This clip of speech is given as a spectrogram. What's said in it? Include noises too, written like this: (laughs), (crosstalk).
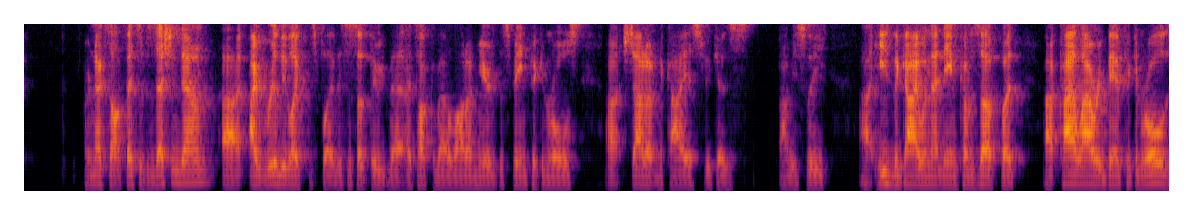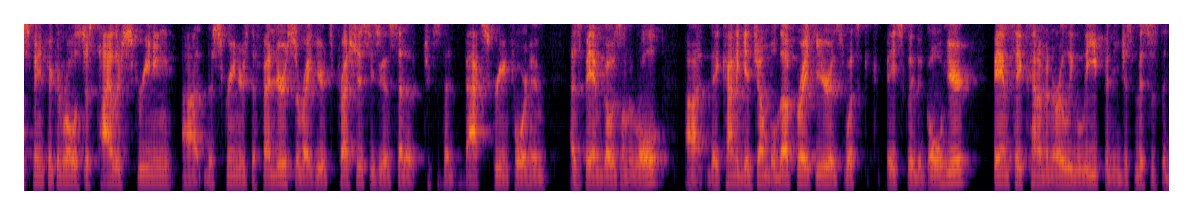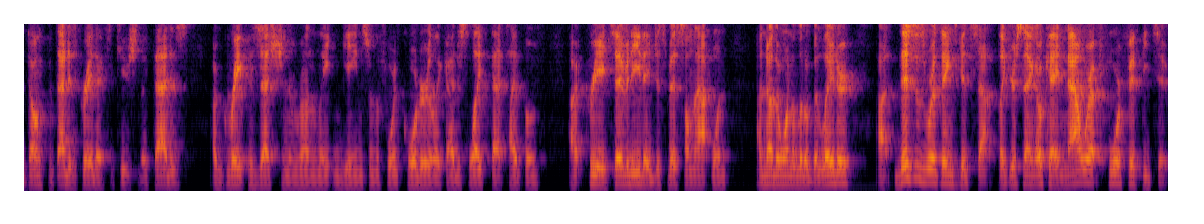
our next offensive possession down. Uh, I really like this play. This is something that I talk about a lot on here is the Spain pick and rolls. Uh, shout out Nekias because obviously uh, he's the guy when that name comes up. But uh, Kyle Lowry, Bam pick and roll. The Spain pick and roll is just Tyler screening uh, the screener's defenders. So right here, it's Precious. He's going to set a just a back screen for him as Bam goes on the roll. Uh, they kind of get jumbled up right here, is what's basically the goal here. Bam takes kind of an early leap and he just misses the dunk, but that is great execution. Like that is a great possession to run late in games from the fourth quarter. Like I just like that type of uh, creativity. They just miss on that one. Another one a little bit later. Uh, this is where things get set. Like you're saying, okay, now we're at 452,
